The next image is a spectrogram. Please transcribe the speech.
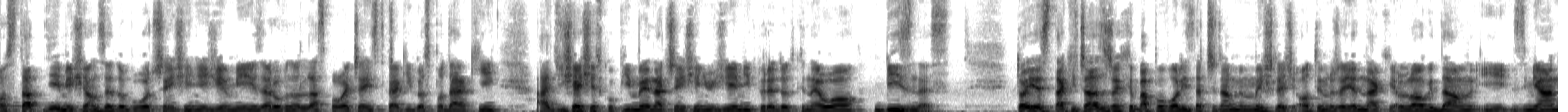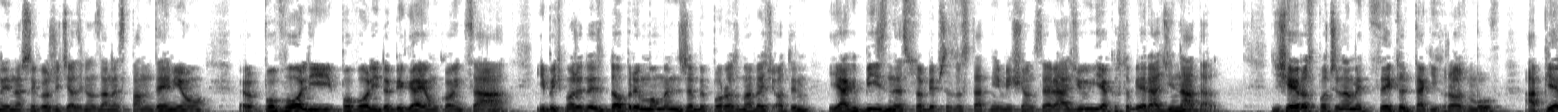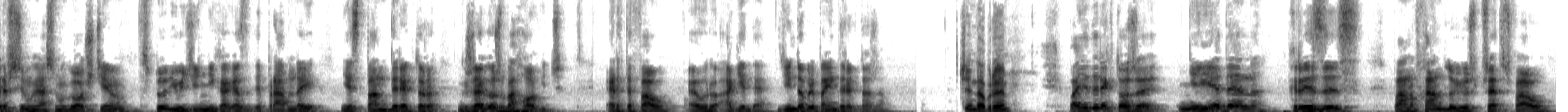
Ostatnie miesiące to było trzęsienie ziemi, zarówno dla społeczeństwa, jak i gospodarki, a dzisiaj się skupimy na trzęsieniu ziemi, które dotknęło biznes. To jest taki czas, że chyba powoli zaczynamy myśleć o tym, że jednak lockdown i zmiany naszego życia związane z pandemią e, powoli, powoli dobiegają końca i być może to jest dobry moment, żeby porozmawiać o tym, jak biznes sobie przez ostatnie miesiące radził i jak sobie radzi nadal. Dzisiaj rozpoczynamy cykl takich rozmów, a pierwszym naszym gościem w studiu Dziennika Gazety Prawnej jest pan dyrektor Grzegorz Wachowicz, RTV Euro AGD. Dzień dobry panie dyrektorze. Dzień dobry. Panie dyrektorze, nie jeden kryzys pan w handlu już przetrwał.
